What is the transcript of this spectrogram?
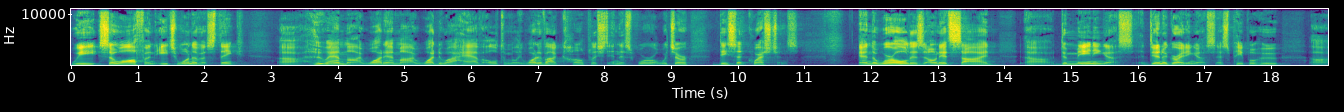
We so often, each one of us, think, uh, Who am I? What am I? What do I have ultimately? What have I accomplished in this world? Which are decent questions. And the world is on its side uh, demeaning us, denigrating us as people who uh,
